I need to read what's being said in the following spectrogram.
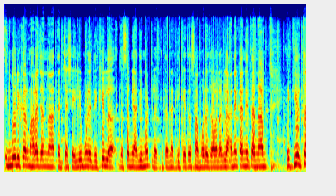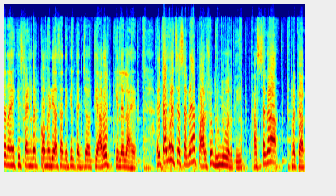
इंदोरीकर महाराजांना त्यांच्या शैलीमुळे देखील जसं मी आधी म्हटलं की त्यांना टीकेचं सामोरे जावं लागलं. अनेकांनी त्यांना हे कीर्तन आहे की स्टँडअप कॉमेडी असा देखील त्यांच्यावरती आरोप केलेला आहे. आणि त्यामुळे त्या सगळ्या पार्श्वभूमीवरती हा सगळा प्रकार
